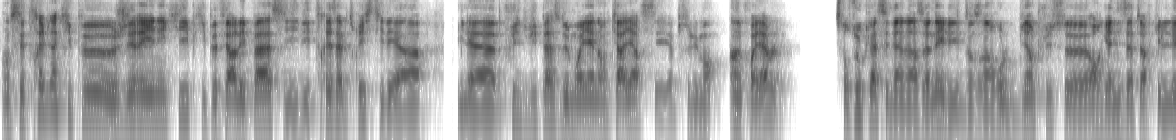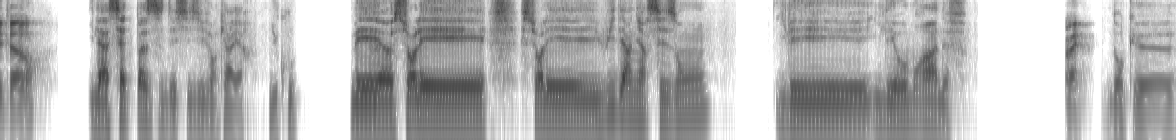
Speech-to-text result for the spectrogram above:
on sait très bien qu'il peut gérer une équipe, qu'il peut faire les passes, il est très altruiste, il est à, il a plus de 8 passes de moyenne en carrière, c'est absolument incroyable. Surtout que là, ces dernières années, il est dans un rôle bien plus euh, organisateur qu'il l'était avant. Il a 7 passes décisives en carrière, du coup. Mais euh, sur les sur les 8 dernières saisons, il est il est au moins à 9. Ouais. Donc euh,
